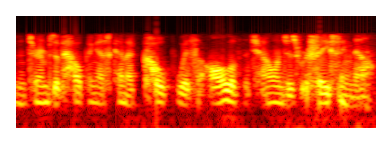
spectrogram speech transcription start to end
in terms of helping us kind of cope with all of the challenges we're facing now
